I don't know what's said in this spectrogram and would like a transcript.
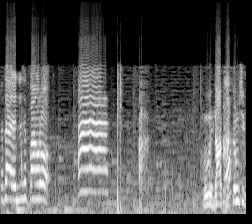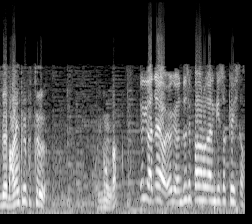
가자 연두색 방으로. 아 어, 나? 가끔씩 내 마인크래프트 어, 이건가? 여기 맞아요. 여기 연두색 방으로 가는 게 적혀 있어.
